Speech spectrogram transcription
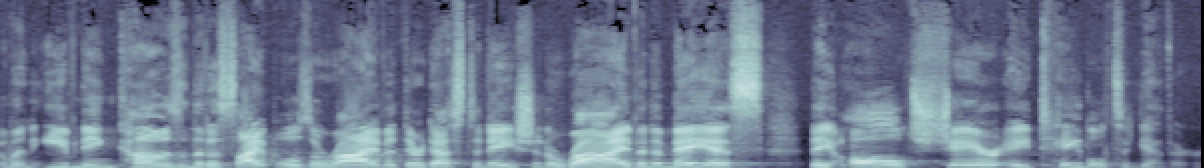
And when evening comes and the disciples arrive at their destination, arrive in Emmaus, they all share a table together.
